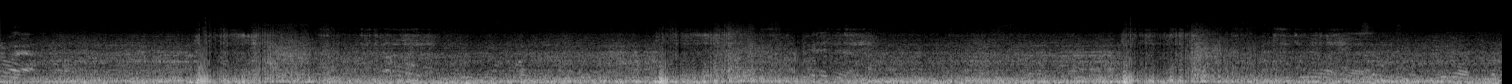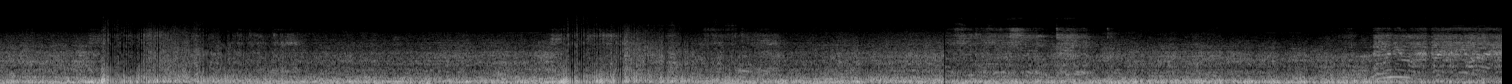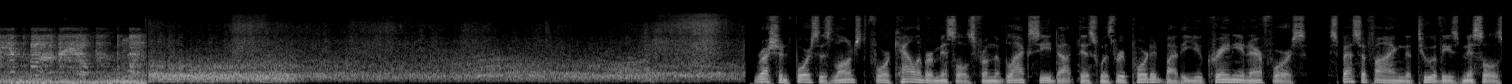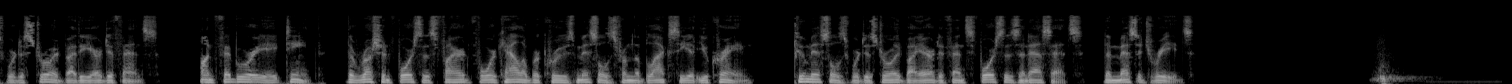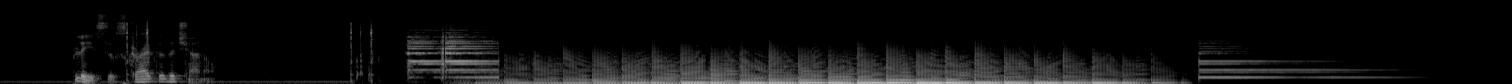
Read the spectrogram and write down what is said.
первая. Thank you. Russian forces launched four Caliber missiles from the Black Sea. This was reported by the Ukrainian Air Force, specifying that two of these missiles were destroyed by the air defense. On February 18, the Russian forces fired four Caliber cruise missiles from the Black Sea at Ukraine. Two missiles were destroyed by air defense forces and assets, the message reads. Please subscribe to the channel.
